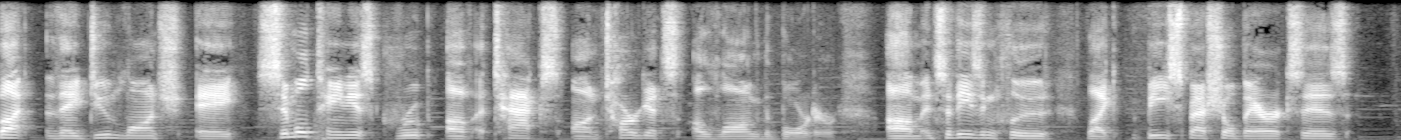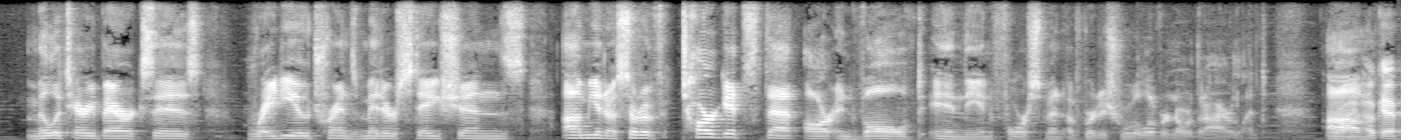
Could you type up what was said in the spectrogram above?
but they do launch a simultaneous group of attacks on targets along the border. Um, and so these include like B special barracks, military barracks, radio transmitter stations, um, you know, sort of targets that are involved in the enforcement of British rule over Northern Ireland. Um, okay.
